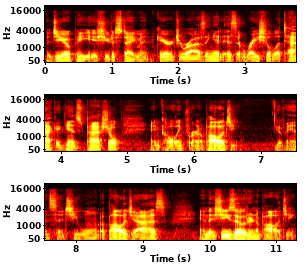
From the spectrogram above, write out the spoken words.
The GOP issued a statement characterizing it as a racial attack against Paschal and calling for an apology. Givan said she won't apologize and that she's owed an apology.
